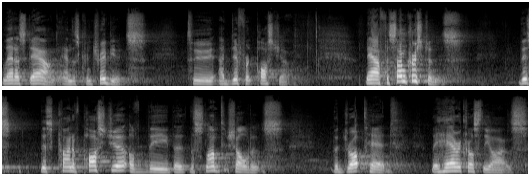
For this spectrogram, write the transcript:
let us down, and this contributes to a different posture. Now, for some Christians, this, this kind of posture of the, the, the slumped shoulders the dropped head, the hair across the eyes.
